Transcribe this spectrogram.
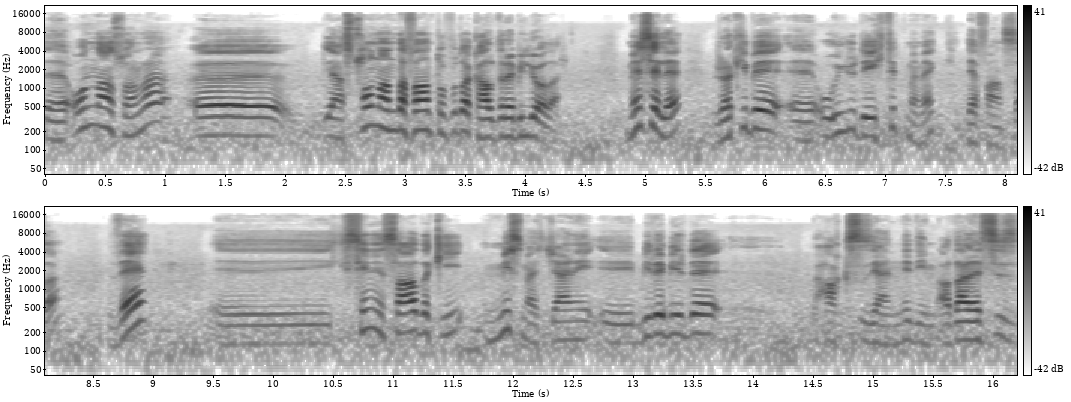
Ee, ondan sonra e, yani son anda falan topu da kaldırabiliyorlar. Mesele rakibe e, oyuncu değiştirtmemek defansa ve e, senin sağdaki mismatch yani e, birebir de haksız yani ne diyeyim adaletsiz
